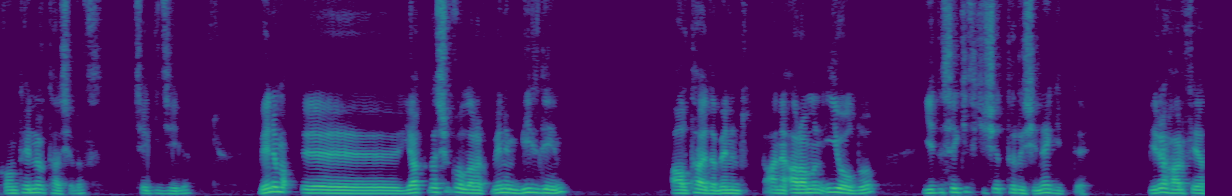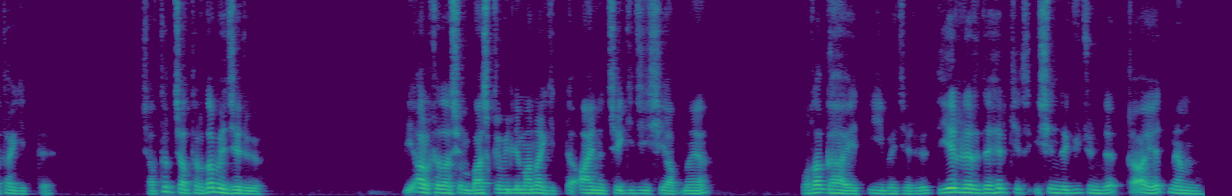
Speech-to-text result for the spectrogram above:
Konteyner taşırız çekiciyle. Benim eee, yaklaşık olarak benim bildiğim 6 ayda benim hani aramın iyi olduğu 7-8 kişi tır işine gitti. Biri harfiyata gitti. Çatır çatır da beceriyor. Bir arkadaşım başka bir limana gitti aynı çekici işi yapmaya. O da gayet iyi beceriyor. Diğerleri de herkes işinde gücünde gayet memnun.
